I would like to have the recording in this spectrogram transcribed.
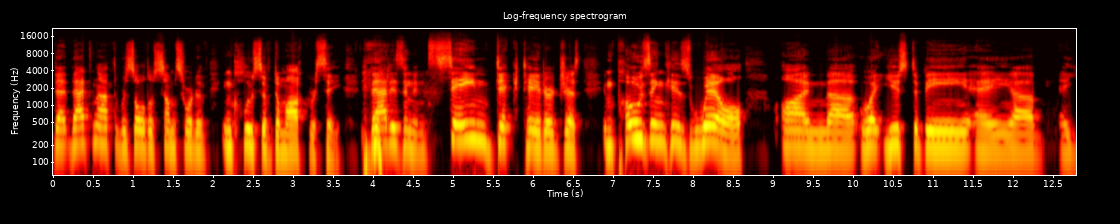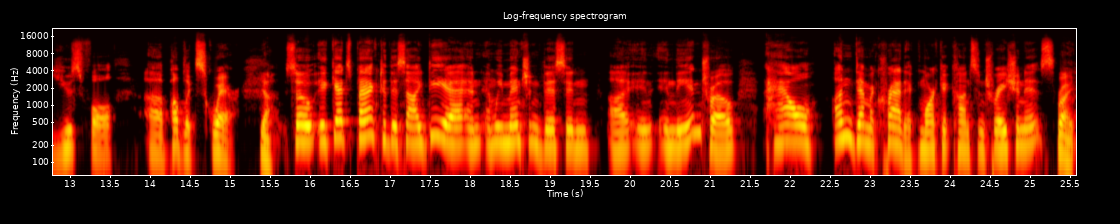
that that's not the result of some sort of inclusive democracy. That is an insane dictator just imposing his will on uh, what used to be a uh, a useful uh, public square. Yeah. So it gets back to this idea, and and we mentioned this in uh, in in the intro, how undemocratic market concentration is, right,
